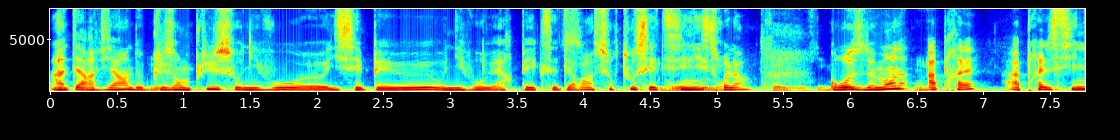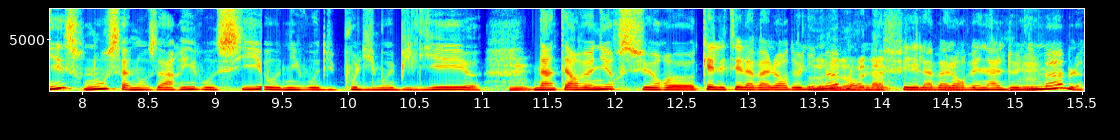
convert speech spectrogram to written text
intervient de plus en plus au niveau euh, ICPE, au niveau ERP, etc., sur tous ces sinistres-là. Grosse demande. Après, après le sinistre, nous, ça nous arrive aussi au niveau du pôle immobilier mmh. d'intervenir sur quelle était la valeur de l'immeuble. On a fait la valeur mmh. vénale de mmh. l'immeuble,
